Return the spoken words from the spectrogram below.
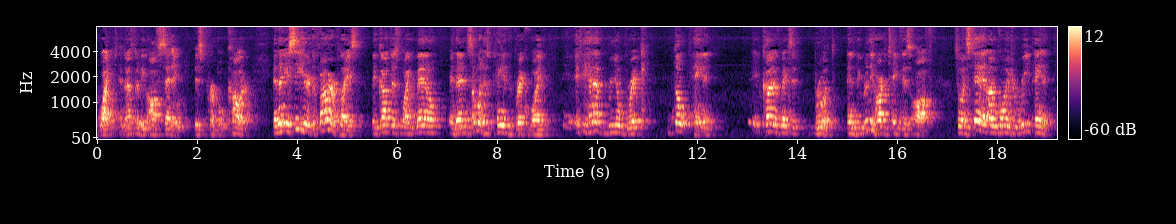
white, and that's going to be offsetting this purple color. And then you see here at the fireplace, they've got this white mantel, and then someone has painted the brick white. If you have real brick, don't paint it. It kind of makes it ruined, and it'd be really hard to take this off. So instead, I'm going to repaint it.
